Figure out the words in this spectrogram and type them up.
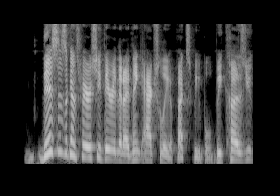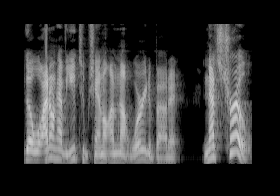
this is a conspiracy theory that I think actually affects people because you go, well, I don't have a YouTube channel. I'm not worried about it. And that's true.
